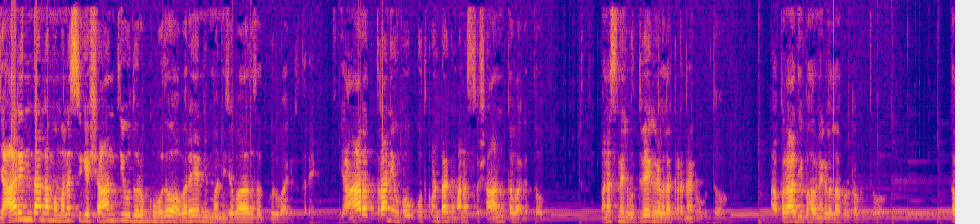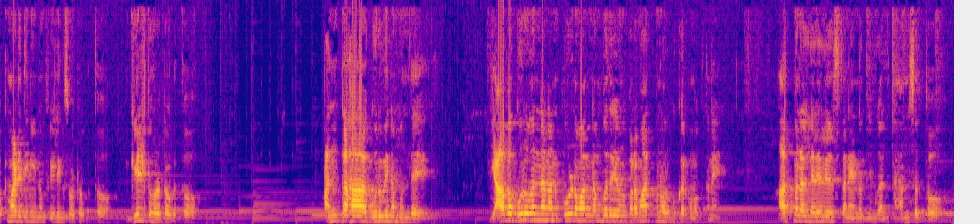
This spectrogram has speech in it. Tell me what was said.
ಯಾರಿಂದ ನಮ್ಮ ಮನಸ್ಸಿಗೆ ಶಾಂತಿಯು ದೊರಕುವುದೋ ಅವರೇ ನಿಮ್ಮ ನಿಜವಾದ ಸದ್ಗುರುವಾಗಿರ್ತಾರೆ ಯಾರ ಹತ್ರ ನೀವು ಹೋಗಿ ಕೂತ್ಕೊಂಡಾಗ ಮನಸ್ಸು ಶಾಂತವಾಗುತ್ತೋ, ಮನಸ್ಸಿನಲ್ಲಿ ಉದ್ವೇಗಗಳೆಲ್ಲ ಕಡಿಮೆ ಆಗೋಗುತ್ತೋ ಅಪರಾಧಿ ಭಾವನೆಗಳೆಲ್ಲ ಹೊರಟೋಗುತ್ತೋ? ತಪ್ಪು ಮಾಡಿದ್ದೀನಿ, ಇನ್ನೂ ಫೀಲಿಂಗ್ಸ್ ಹೊರಟೋಗುತ್ತೋ? ಗಿಲ್ಟ್ ಹೊರಟೋಗುತ್ತೋ? ಅಂತಹ ಗುರುವಿನ ಮುಂದೆ ಯಾವ ಗುರುವನ್ನ ನಾನು ಪೂರ್ಣವಾಗಿ ನಂಬಿದ್ರೆ ಇವನು ಪರಮಾತ್ಮನವರೆಗೂ ಕರ್ಕೊಂಡು ಹೋಗ್ತಾನೆ? ಆತ್ಮನಲ್ಲಿ ನೆಲೆ ನಿಲ್ಲಿಸ್ತಾನೆ ಅನ್ನೋದು ನಿಮ್ಗೆ ಅಂತ ಅನ್ಸುತ್ತೋ?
